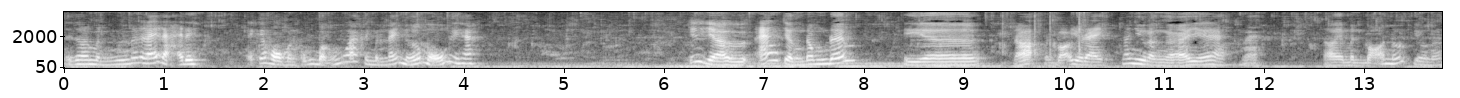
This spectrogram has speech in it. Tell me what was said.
Thì thôi mình lấy lại đi. Thì cái hồ mình cũng bẩn quá thì mình lấy nửa muỗng đi ha chứ giờ án trần đông đếm thì ờ, đó mình bỏ vô đây. Nó như là nghệ vậy à nè rồi mình bỏ nước vô nữa.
